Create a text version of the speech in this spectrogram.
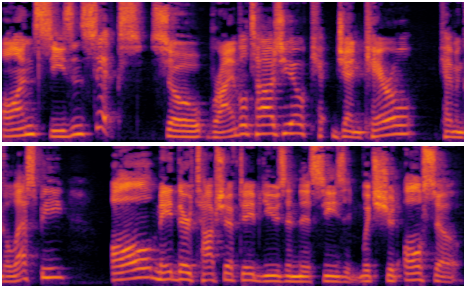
on season six. So Bryan Voltaggio, Jen Carroll, Kevin Gillespie, all made their Top Chef debuts in this season, which should also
